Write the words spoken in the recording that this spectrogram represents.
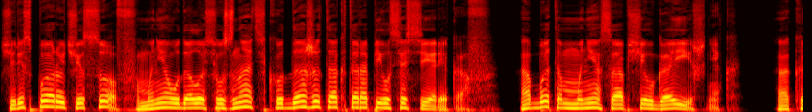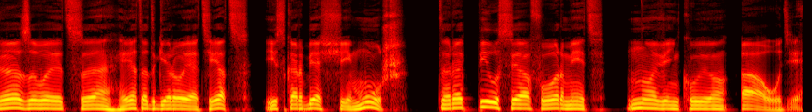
Через пару часов мне удалось узнать, куда же так торопился Сериков. Об этом мне сообщил гаишник. Оказывается, этот герой-отец и скорбящий муж торопился оформить новенькую Ауди.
